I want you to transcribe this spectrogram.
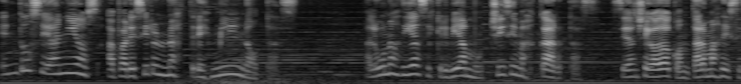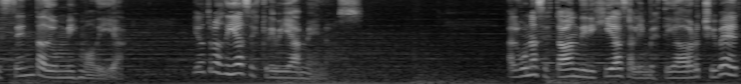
En 12 años aparecieron unas 3.000 notas. Algunos días escribía muchísimas cartas, se han llegado a contar más de 60 de un mismo día, y otros días escribía menos. Algunas estaban dirigidas al investigador Chivet,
